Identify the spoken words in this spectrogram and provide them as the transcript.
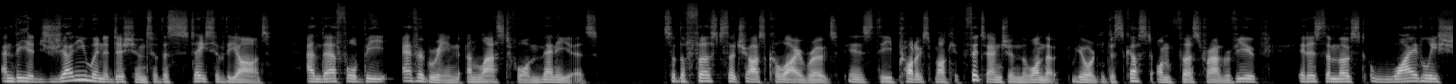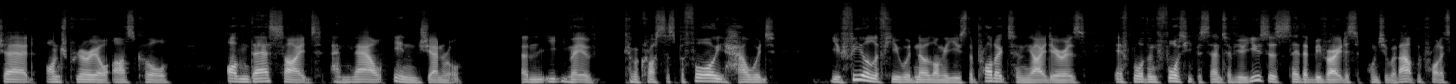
and be a genuine addition to the state of the art, and therefore be evergreen and last for many years. So, the first such article I wrote is the product market fit engine, the one that we already discussed on first round review. It is the most widely shared entrepreneurial article on their site and now in general. And you may have come across this before. How would you feel if you would no longer use the product? And the idea is if more than 40% of your users say they'd be very disappointed without the product,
